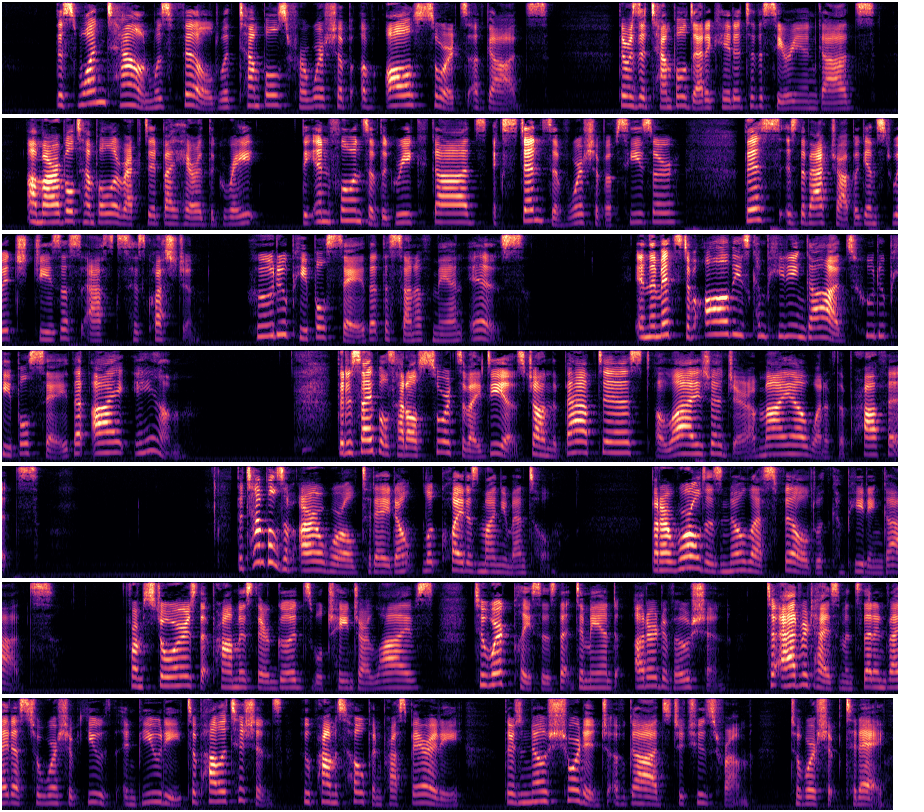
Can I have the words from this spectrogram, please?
This one town was filled with temples for worship of all sorts of gods. There was a temple dedicated to the Syrian gods, a marble temple erected by Herod the Great, the influence of the Greek gods, extensive worship of Caesar. This is the backdrop against which Jesus asks his question Who do people say that the Son of Man is? In the midst of all these competing gods, who do people say that I am? The disciples had all sorts of ideas John the Baptist, Elijah, Jeremiah, one of the prophets. The temples of our world today don't look quite as monumental, but our world is no less filled with competing gods. From stores that promise their goods will change our lives, to workplaces that demand utter devotion to advertisements that invite us to worship youth and beauty, to politicians who promise hope and prosperity. There's no shortage of gods to choose from to worship today.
